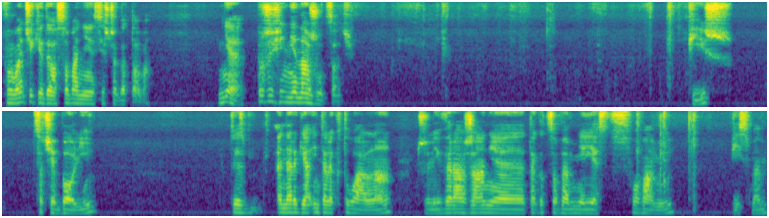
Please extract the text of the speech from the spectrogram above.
w momencie, kiedy osoba nie jest jeszcze gotowa. Nie, proszę się nie narzucać. Pisz, co cię boli. To jest energia intelektualna, czyli wyrażanie tego, co we mnie jest słowami, pismem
